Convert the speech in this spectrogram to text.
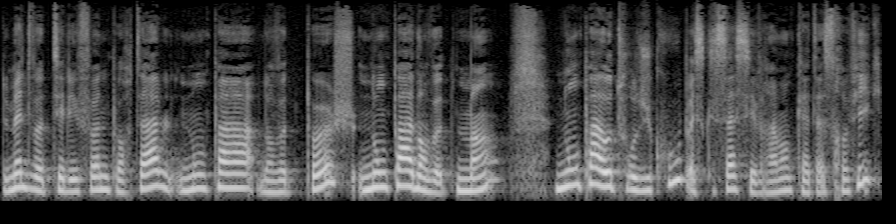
de mettre votre téléphone portable, non pas dans votre poche, non pas dans votre main, non pas autour du cou, parce que ça, c'est vraiment catastrophique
